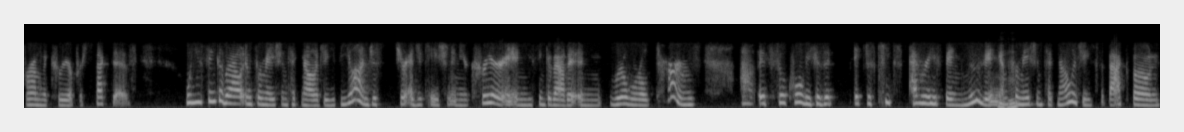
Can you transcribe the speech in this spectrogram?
from the career perspective. When you think about information technology beyond just your education and your career, and you think about it in real world terms, uh, it's so cool because it it just keeps everything moving. Mm-hmm. Information technology is the backbone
